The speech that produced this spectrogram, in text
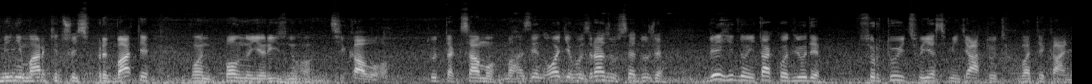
міні-маркет, щось придбати. Вон повно є різного цікавого. Тут так само магазин одягу, зразу все дуже вигідно. І так от люди сортують своє сміття тут в Ватикані.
